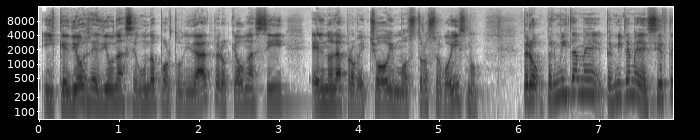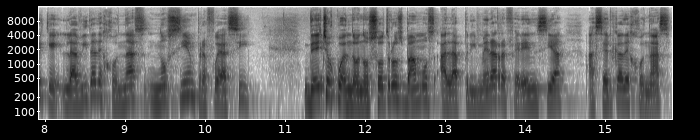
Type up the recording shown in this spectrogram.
y que Dios le dio una segunda oportunidad, pero que aún así él no la aprovechó y mostró su egoísmo. Pero permítame, permítame decirte que la vida de Jonás no siempre fue así. De hecho, cuando nosotros vamos a la primera referencia acerca de Jonás,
